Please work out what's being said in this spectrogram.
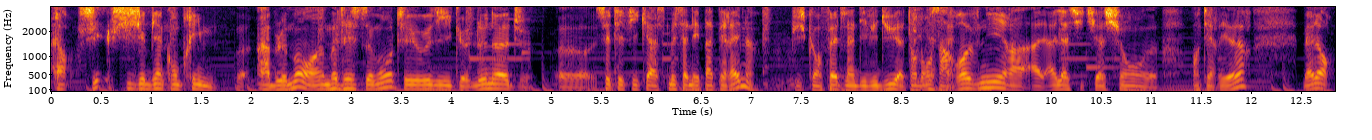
Alors, si, j'ai bien compris, euh, humblement, hein, modestement, tu me dis que le nudge, euh, c'est efficace, mais ça n'est pas pérenne, puisqu'en fait, l'individu a tendance à revenir à, la situation euh, antérieure. Mais alors,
